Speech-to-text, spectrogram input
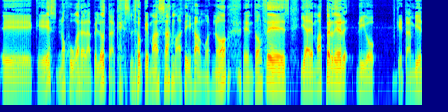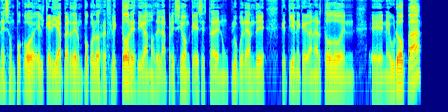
eh, que es no jugar a la pelota, que es lo que más ama, digamos, ¿no? Entonces, y además perder, digo, que también es un poco, él quería perder un poco los reflectores, digamos, de la presión que es estar en un club grande que tiene que ganar todo en, en Europa,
